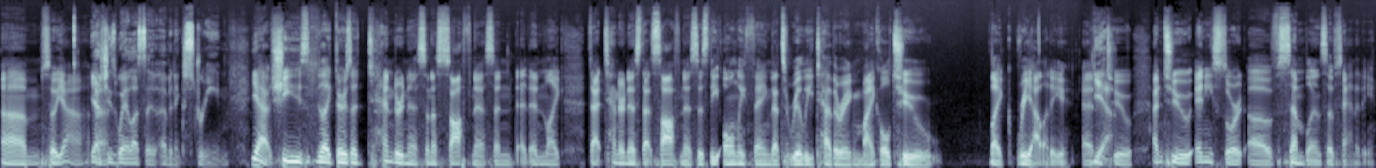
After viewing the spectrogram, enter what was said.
Um, so yeah, Yeah, uh, she's way less of an extreme. yeah, she's like there's a tenderness and a softness, and and like that tenderness, that softness is the only thing that's really tethering Michael to like reality and Yeah. to and to any sort of semblance of sanity.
